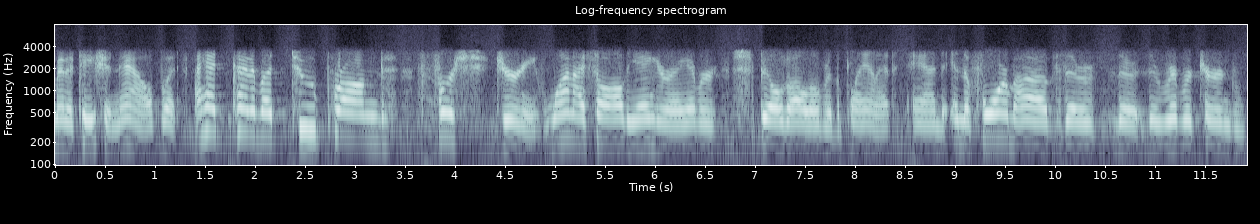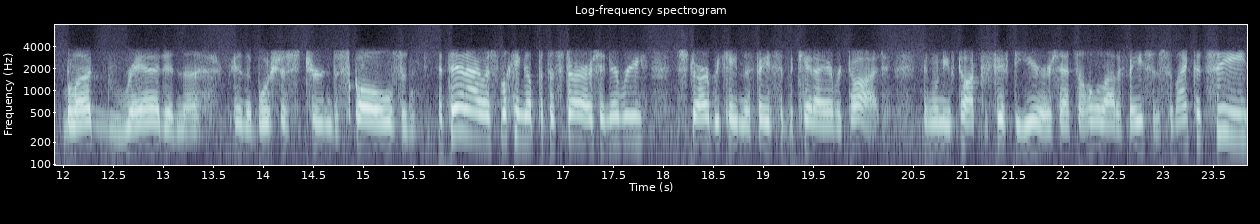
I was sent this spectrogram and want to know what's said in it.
meditation now, but I had kind of a two pronged first journey. One, I saw all the anger I ever spilled all over the planet, and in the form of the the, the river turned blood red, and the and the bushes turned to skulls, and, and then I was looking up at the stars, and every star became the face of a kid I ever taught. And when you've taught for 50 years, that's a whole lot of faces. And I could see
